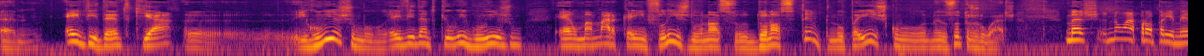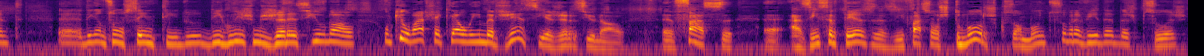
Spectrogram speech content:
um, é evidente que há uh, egoísmo, é evidente que o egoísmo é uma marca infeliz do nosso, do nosso tempo, no país como nos outros lugares. Mas não há propriamente, digamos, um sentido de egoísmo geracional. O que eu acho é que há uma emergência geracional face às incertezas e face aos temores que são muitos sobre a vida das pessoas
